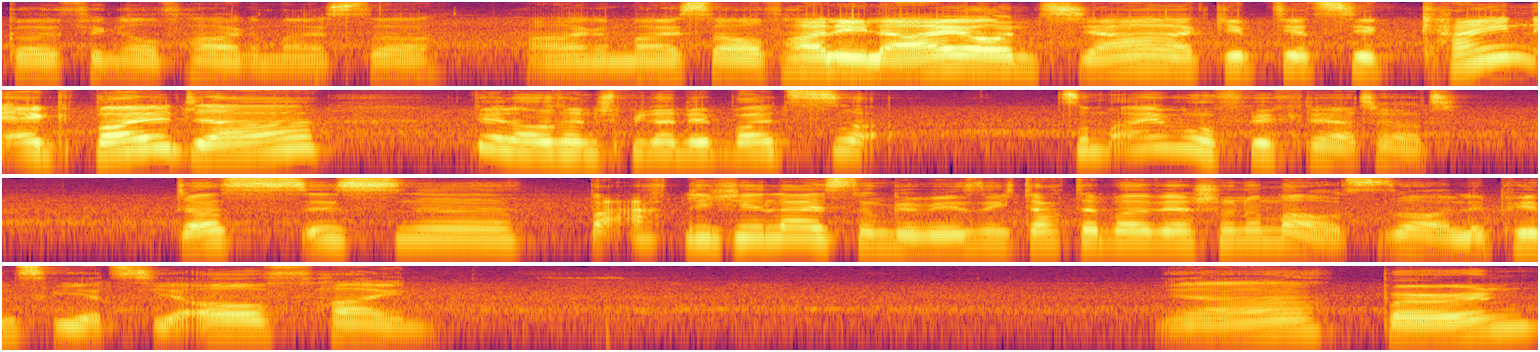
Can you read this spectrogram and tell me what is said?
Golfinger auf Hagemeister. Hagemeister auf Halilei und ja, gibt jetzt hier kein Eckball da. Der Lautern-Spieler den Ball zu, zum Einwurf geklärt hat. Das ist eine beachtliche Leistung gewesen. Ich dachte, der Ball wäre schon im Aus. So, Lipinski jetzt hier auf Hein. Ja, Burn.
